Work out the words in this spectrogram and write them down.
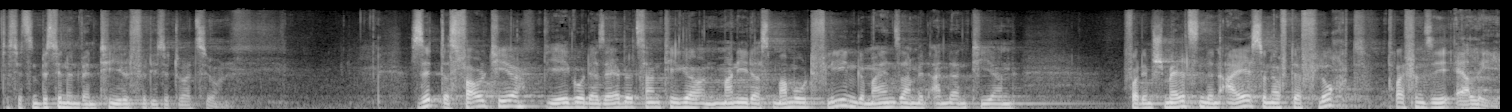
Das ist jetzt ein bisschen ein Ventil für die Situation. Sid, das Faultier, Diego, der Säbelzahntiger und Manny, das Mammut, fliehen gemeinsam mit anderen Tieren vor dem schmelzenden Eis und auf der Flucht treffen sie Ellie.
